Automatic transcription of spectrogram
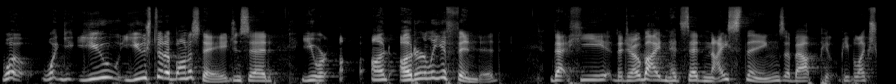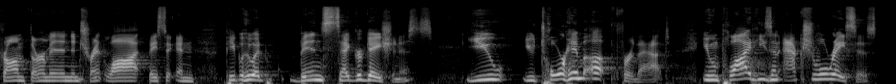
What what you you stood up on a stage and said you were un- utterly offended that he that Joe Biden had said nice things about pe- people like Strom Thurmond and Trent Lott, basic and people who had been segregationists. You you tore him up for that. You implied he's an actual racist.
